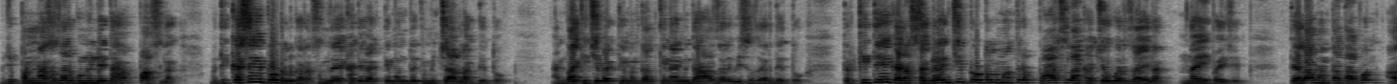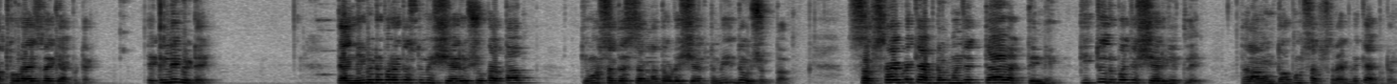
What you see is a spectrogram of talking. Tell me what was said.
म्हणजे पन्नास हजार गुणिले दहा पाच लाख. मग ते कसंही टोटल करा. समजा एखादी व्यक्ती म्हणतो की मी चार लाख देतो. आणि बाकीचे व्यक्ती म्हणतात की नाही मी दहा हजार वीस हजार देतो. तर कितीही करा. सगळ्यांची टोटल मात्र पाच लाखाच्या वर जायला नाही पाहिजे. त्याला म्हणतात आपण ऑथोराइज्ड कॅपिटल एक लिमिट आहे. त्या लिमिटपर्यंतच तुम्ही शेअर इश्यू करतात किंवा सदस्यांना तेवढे शेअर तुम्ही देऊ शकतात. सबस्क्राईब्ड कॅपिटल म्हणजे त्या व्यक्तींनी किती रुपयाचे शेअर घेतले? त्याला म्हणतो आपण सबस्क्राईब्ड कॅपिटल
